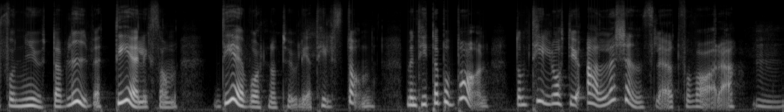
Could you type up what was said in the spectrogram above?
få njuta av livet, det är liksom det är vårt naturliga tillstånd. Men titta på barn, de tillåter ju alla känslor att få vara. Mm.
